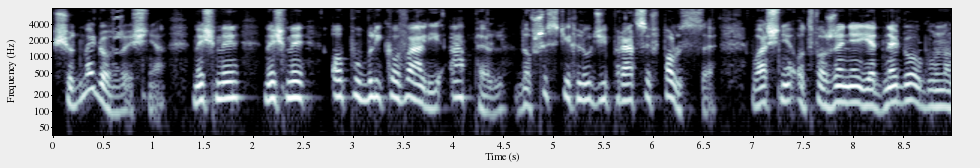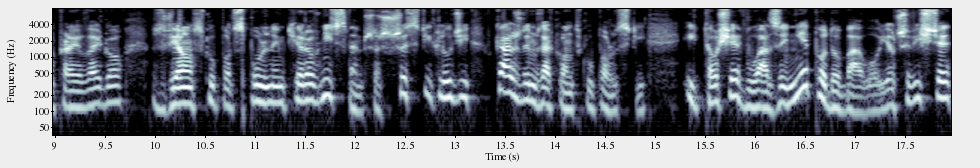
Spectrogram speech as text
7 września, myśmy, myśmy opublikowali apel do wszystkich ludzi pracy w Polsce właśnie o tworzenie jednego ogólnokrajowego związku pod wspólnym kierownictwem przez wszystkich ludzi w każdym zakątku Polski. I to się władzy nie podobało. I oczywiście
